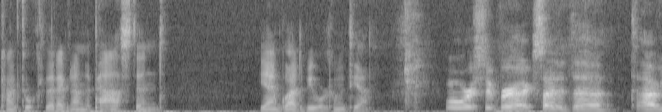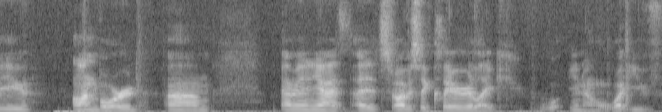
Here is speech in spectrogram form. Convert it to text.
kind of the work that I've done in the past, and yeah, I'm glad to be working with you. Well, we're super excited to to have you on board. Um, I mean, yeah, it's- obviously clear, like, you know, what you've,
